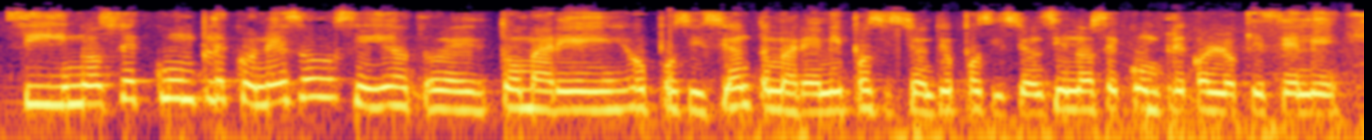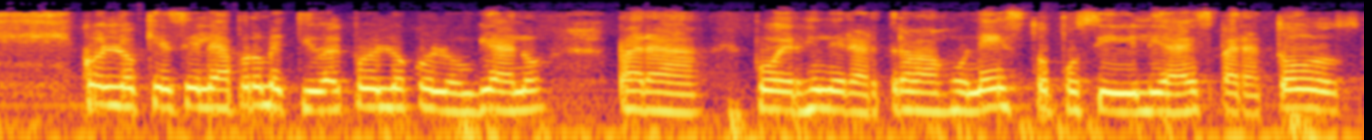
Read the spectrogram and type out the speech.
Si no se cumple con eso, sí, eh, tomaré oposición, tomaré mi posición de oposición si no se cumple con lo que se le, con lo que se le ha prometido al pueblo colombiano para poder generar trabajo honesto, posibilidades para todos,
